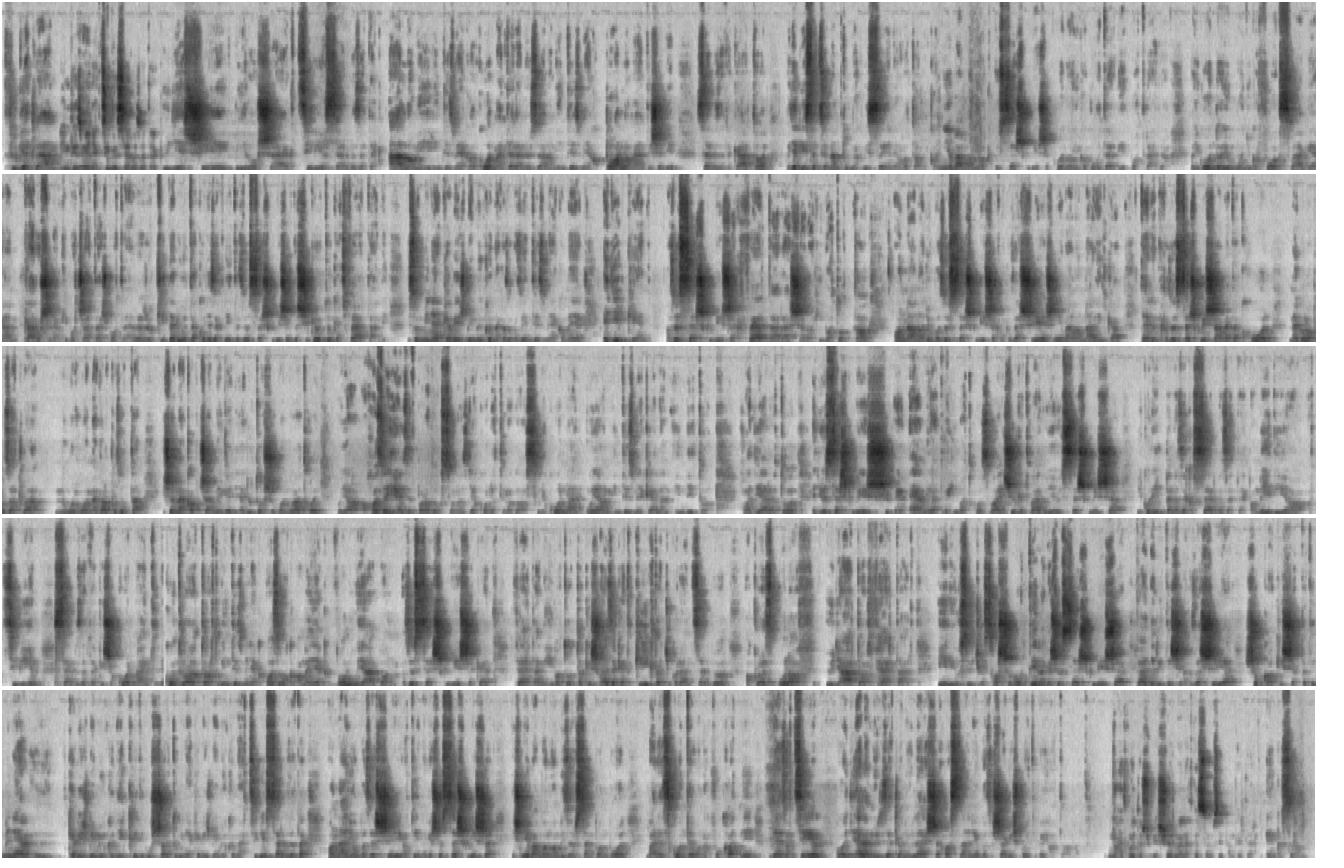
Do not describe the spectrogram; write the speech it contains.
független intézmények, civil szervezetek, ügyészség, bíróság, civil szervezetek, állami intézmények, a kormányt ellenőrző állami intézmények, a parlament és egyéb szervezetek által, hogy egész egyszerűen nem tudnak visszaélni a hatalmukkal. Nyilván vannak összeesküvések, gondoljunk a Watergate botrányra, vagy gondoljunk mondjuk a Volkswagen károsanyag kibocsátás botrányra. Kiderültek, hogy ezek létező összeesküvések, de sikerült őket feltárni. Viszont minél kevésbé működnek azok az intézmények, amelyek egyébként az összeesküvések feltárására hivatottak, annál nagyobb az összeesküvéseknek az esélye, és nyilván annál inkább terjednek az összeesküvés elméletek, hol megalapozatlanul, hol megalapozottan, és ennek kapcsán még egy, egy utolsó gondolat, hogy, hogy a, a hazai helyzet paradoxon az gyakorlatilag az, hogy a kormány olyan intézmények ellen indított hadjáratot egy összesküvés elméletre hivatkozva, és őket vádolja összesküvéssel, mikor éppen ezek a szervezetek, a média, a civil szervezetek és a kormányt kontrollat tartó intézmények azok, amelyek valójában az összesküvéseket feltárni hivatottak, és ha ezeket kiiktatjuk a rendszerből, akkor az Olaf ügy által feltárt Ériusz ügyhöz hasonló tényleges összeesküvések felderítésének az esélye sokkal kisebb. Tehát, hogy minél kevésbé működik kritikus sajtó, minél kevésbé működnek civil szervezetek, annál jobb az esély a tényleges összeesküvésre, és nyilvánvalóan bizonyos szempontból, bár ez Conteónak fog hatni, de ez a cél, hogy ellenőrizetlenül lehessen használni a gazdasági és politikai hatalmat. Na hát folytassuk és sör mellett. Köszönöm szépen, Péter. Én köszönöm.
